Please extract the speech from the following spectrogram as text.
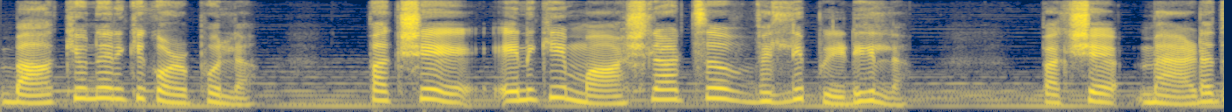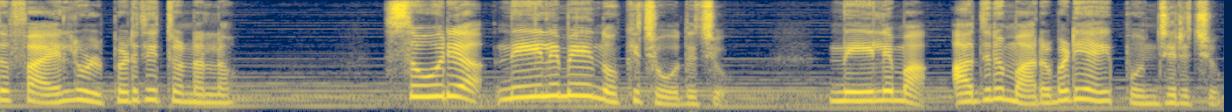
ബാക്കിയൊന്നും എനിക്ക് കുഴപ്പമില്ല. പക്ഷേ എനിക്ക് മാർഷൽ ആർട്സ് വലിയ പിടിയില്ല. പക്ഷേ മാഡം അത് ഫയലിൽ ഉൾപ്പെടുത്തിയിട്ടുണ്ടല്ലോ. സൂര്യ നീലിമയെ നോക്കി ചോദിച്ചു. നീലിമ അതിനു മറുപടിയായി പുഞ്ചിരിച്ചു.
